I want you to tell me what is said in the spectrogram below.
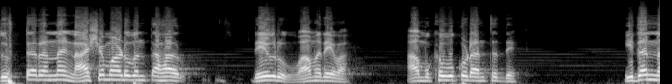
ದುಷ್ಟರನ್ನ ನಾಶ ಮಾಡುವಂತಹ ದೇವರು ವಾಮದೇವ, ಆ ಮುಖವೂ ಕೂಡ ಅಂಥದ್ದೇ. ಇದನ್ನ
